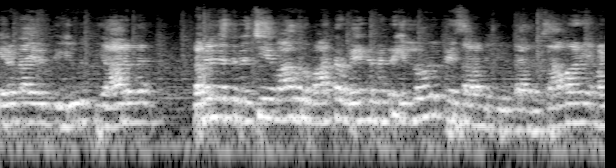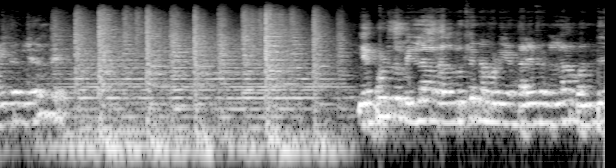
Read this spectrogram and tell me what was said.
இரண்டாயிரத்தி இருபத்தி ஆறுல தமிழகத்தில் நிச்சயமாக ஒரு மாற்றம் வேண்டும் என்று எல்லோரும் பேச ஆரம்பித்து விட்டார்கள் சாமானிய மனிதர்களிருந்து எப்பொழுதும் இல்லாத அளவுக்கு நம்முடைய தலைவர்கள் எல்லாம் வந்து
